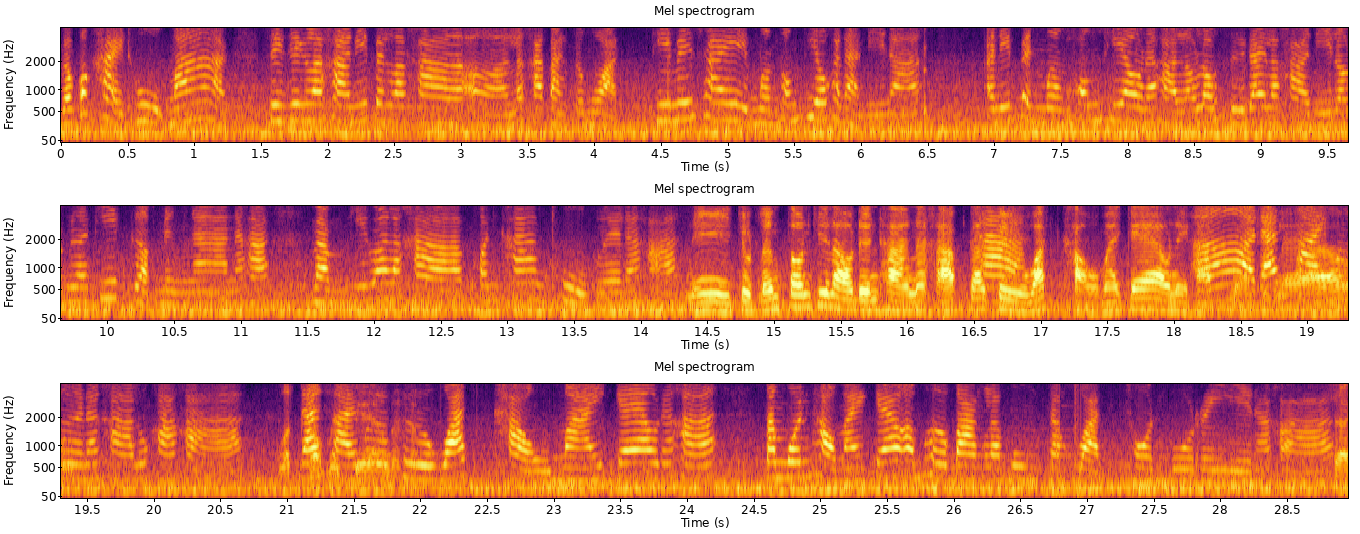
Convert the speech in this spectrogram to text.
แล้วก็ขายถูกมาก จริง ๆ ราคานี้เป็นราคาเอ่อราคาต่างจังหวัดที่ไม่ใช่เมืองท่องเที่ยวขนาดนี้นะ อันนี้เป็นเมืองท่องเที่ยวนะคะ แล้วเราซื้อได้ราคานี้เราเนื้อที่เกือบหนึ่งงานนะคะแบบคิดว่าราคาค่อนข้างถูกเลยนะคะ นี่จุดเริ่มต้นที่เราเดินทางนะครับ ก็คือวัดเขาไม้แก้วนี่ครับอ่ามาถึงด้านซ้ายแล้ว มือนะคะลูกค้าขา วัดด้าเขานไม้ซ้ายแก้มืวอนะคืคอรับวัดเขาไม้แก้วนะคะตำบลเขาไม้แก้วอำเภอบางละมุงจังหวัดชนบุรีนะคะ ใช่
